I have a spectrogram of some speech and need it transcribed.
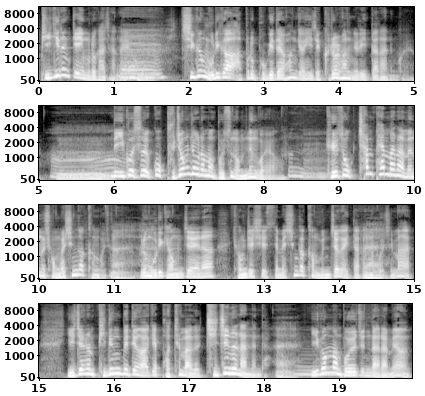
비기는 게임으로 가잖아요. 네. 지금 우리가 앞으로 보게 될 환경이 이제 그럴 확률이 있다라는 거예요. 아. 근데 이것을 꼭 부정적으로만 볼 수는 없는 거예요. 그렇네. 계속 참패만 하면은 정말 심각한 거죠. 예. 그럼 예. 우리 경제나 경제 시스템에 심각한 문제가 있다라는 네. 거지만 이제는 비등비등하게 버틸만 지지는 않는다. 예. 음. 이것만 보여준다라면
